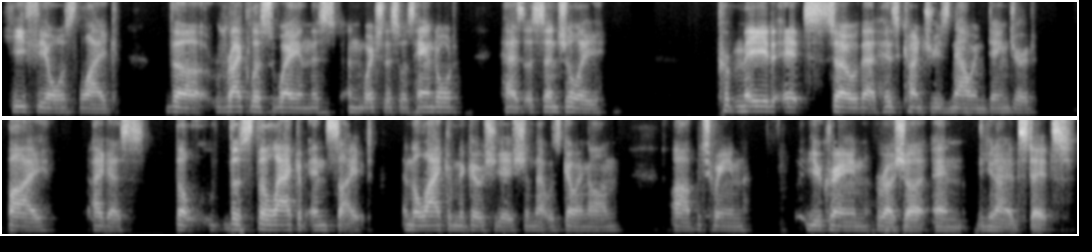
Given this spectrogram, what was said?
he feels like the reckless way in this in which this was handled has essentially made it so that his country is now endangered by, I guess, the the, the lack of insight and the lack of negotiation that was going on uh, between Ukraine, Russia, and the United States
